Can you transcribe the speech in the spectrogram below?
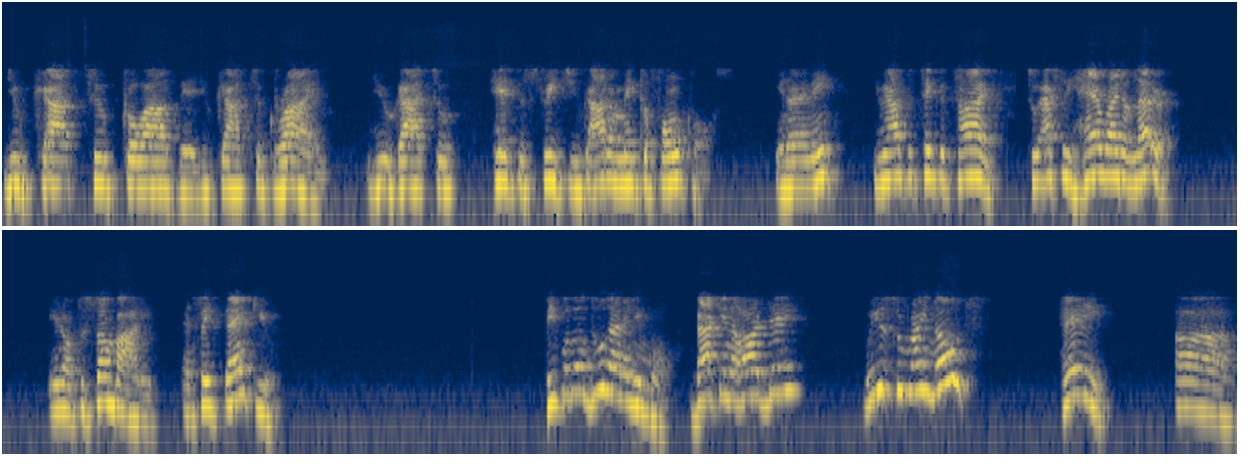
You got to go out there. You got to grind. You got to hit the streets. You got to make the phone calls. You know what I mean? You have to take the time to actually handwrite a letter, you know, to somebody and say thank you. People don't do that anymore. Back in our day, we used to write notes. Hey, uh,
